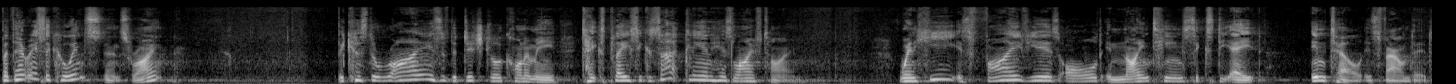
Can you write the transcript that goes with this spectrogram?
But there is a coincidence, right? Because the rise of the digital economy takes place exactly in his lifetime. When he is five years old in 1968, Intel is founded.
